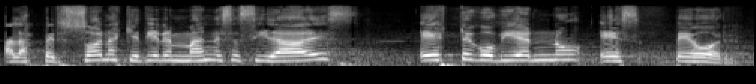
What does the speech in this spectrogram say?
a las personas que tienen más necesidades, este gobierno es peor.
